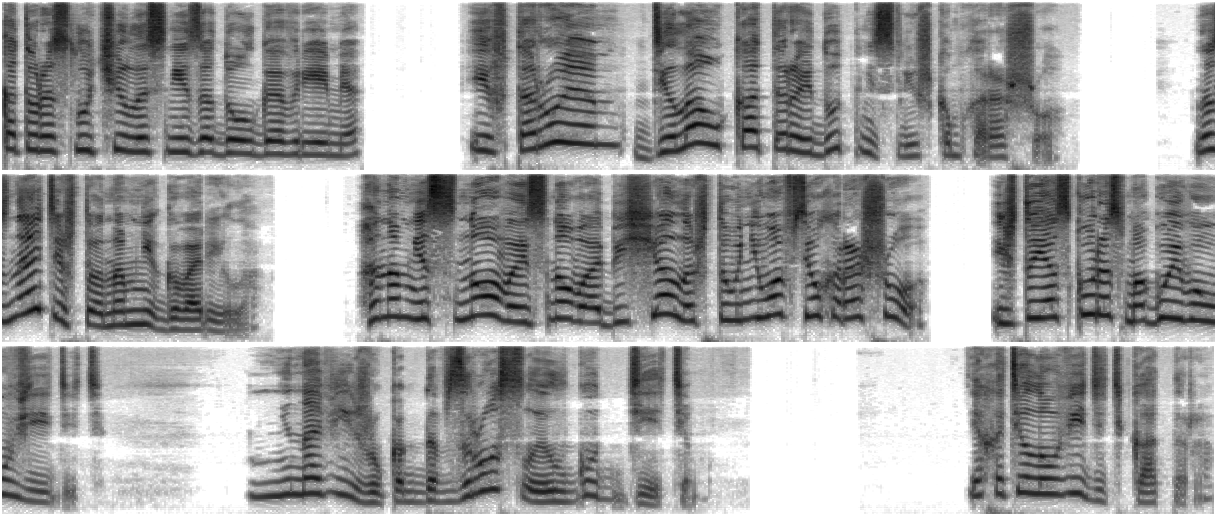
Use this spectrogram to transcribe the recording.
которое случилось с ней за долгое время, и второе — дела у Катера идут не слишком хорошо. Но знаете, что она мне говорила? Она мне снова и снова обещала, что у него все хорошо, и что я скоро смогу его увидеть. Ненавижу, когда взрослые лгут детям. Я хотела увидеть Катера.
